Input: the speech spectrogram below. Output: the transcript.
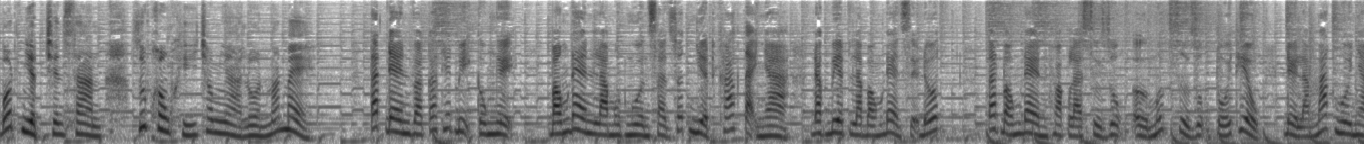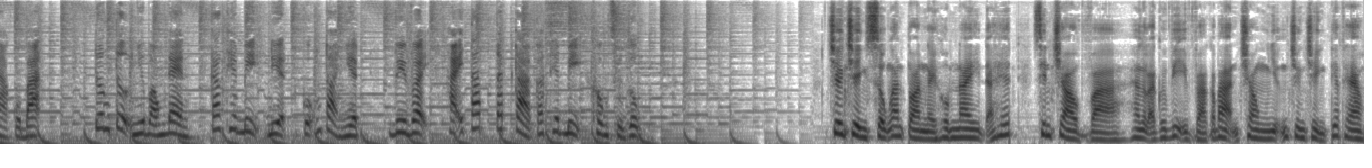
bớt nhiệt trên sàn, giúp không khí trong nhà luôn mát mẻ. Tắt đèn và các thiết bị công nghệ. Bóng đèn là một nguồn sản xuất nhiệt khác tại nhà, đặc biệt là bóng đèn sợi đốt. Tắt bóng đèn hoặc là sử dụng ở mức sử dụng tối thiểu để làm mát ngôi nhà của bạn. Tương tự như bóng đèn, các thiết bị điện cũng tỏa nhiệt, vì vậy hãy tắt tất cả các thiết bị không sử dụng. Chương trình Sống An Toàn ngày hôm nay đã hết. Xin chào và hẹn gặp lại quý vị và các bạn trong những chương trình tiếp theo.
